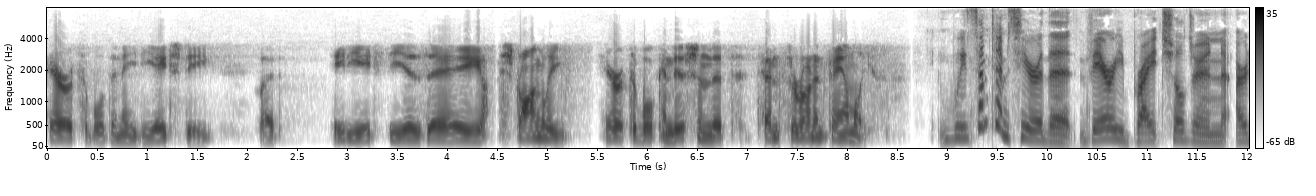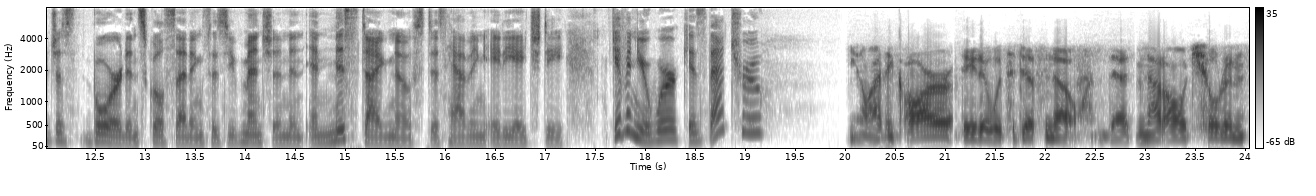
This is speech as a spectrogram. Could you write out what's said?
heritable than ADHD, but ADHD is a strongly heritable condition that tends to run in families. We sometimes hear that very bright children are just bored in school settings, as you've mentioned, and, and misdiagnosed as having ADHD. Given your work, is that true? You know, I think our data would suggest no, that not all children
